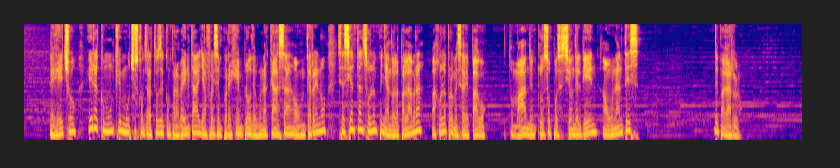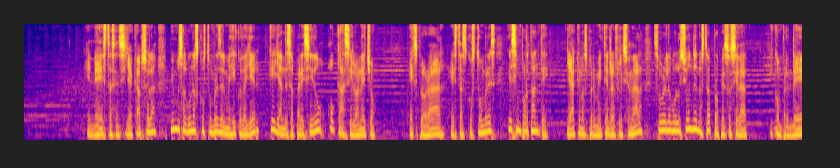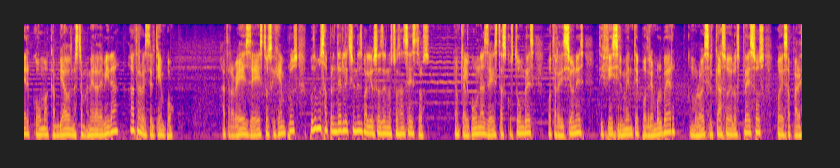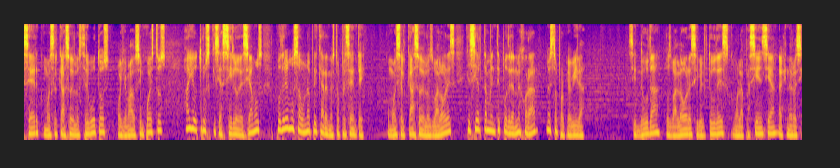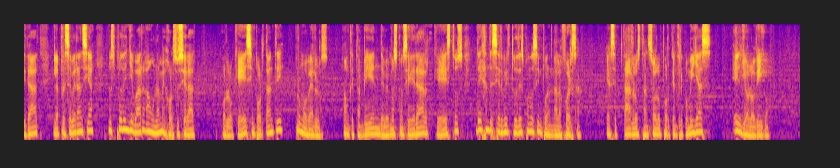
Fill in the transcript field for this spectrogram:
De hecho, era común que muchos contratos de compraventa, ya fuesen por ejemplo de una casa o un terreno, se hacían tan solo empeñando la palabra bajo la promesa de pago, tomando incluso posesión del bien aún antes de pagarlo. En esta sencilla cápsula vimos algunas costumbres del México de ayer que ya han desaparecido o casi lo han hecho. Explorar estas costumbres es importante, ya que nos permiten reflexionar sobre la evolución de nuestra propia sociedad y comprender cómo ha cambiado nuestra manera de vida a través del tiempo. A través de estos ejemplos podemos aprender lecciones valiosas de nuestros ancestros, y aunque algunas de estas costumbres o tradiciones difícilmente podrían volver, como lo es el caso de los presos, o desaparecer, como es el caso de los tributos o llamados impuestos, hay otros que si así lo deseamos podremos aún aplicar en nuestro presente, como es el caso de los valores que ciertamente podrían mejorar nuestra propia vida. Sin duda, los valores y virtudes como la paciencia, la generosidad y la perseverancia nos pueden llevar a una mejor sociedad, por lo que es importante promoverlos, aunque también debemos considerar que estos dejan de ser virtudes cuando se imponen a la fuerza, y aceptarlos tan solo porque, entre comillas, el yo lo digo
